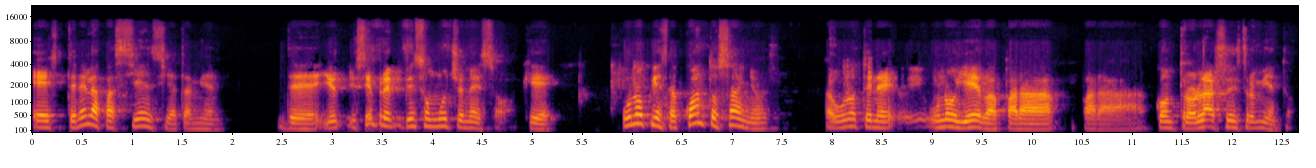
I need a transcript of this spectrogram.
es tener la paciencia también yo, siempre pienso mucho en eso, que uno piensa cuántos años uno, tiene, uno lleva para, para controlar su instrumento,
